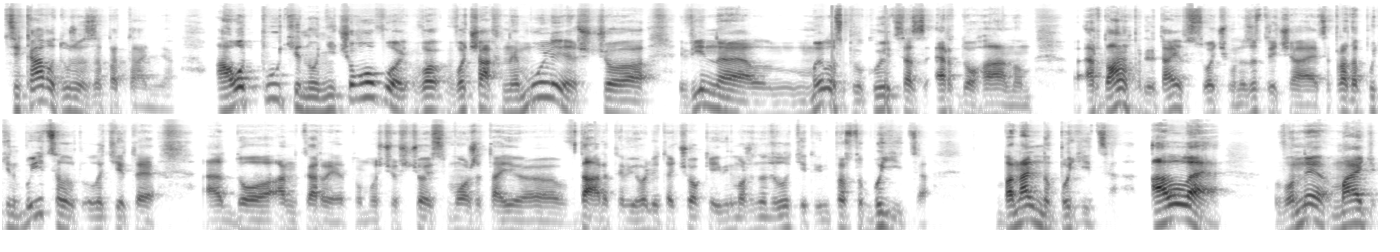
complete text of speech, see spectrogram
цікаве дуже запитання. А от Путіну нічого в, в, в очах не мулює, що він е, мило спілкується з Ердоганом. Ердоган прилітає в Сочі, вони зустрічаються. Правда, Путін боїться летіти е, до Анкари, тому що щось може та й е, вдарити в його літачок, і він може не долетіти. Він просто боїться, банально боїться. Але вони мають.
